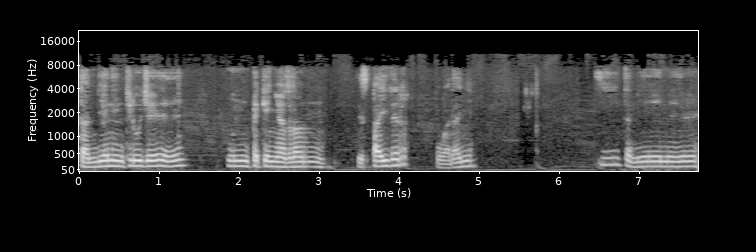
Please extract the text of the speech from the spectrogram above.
también incluye... ¿eh? Un pequeño dron spider o araña. Y también eh,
